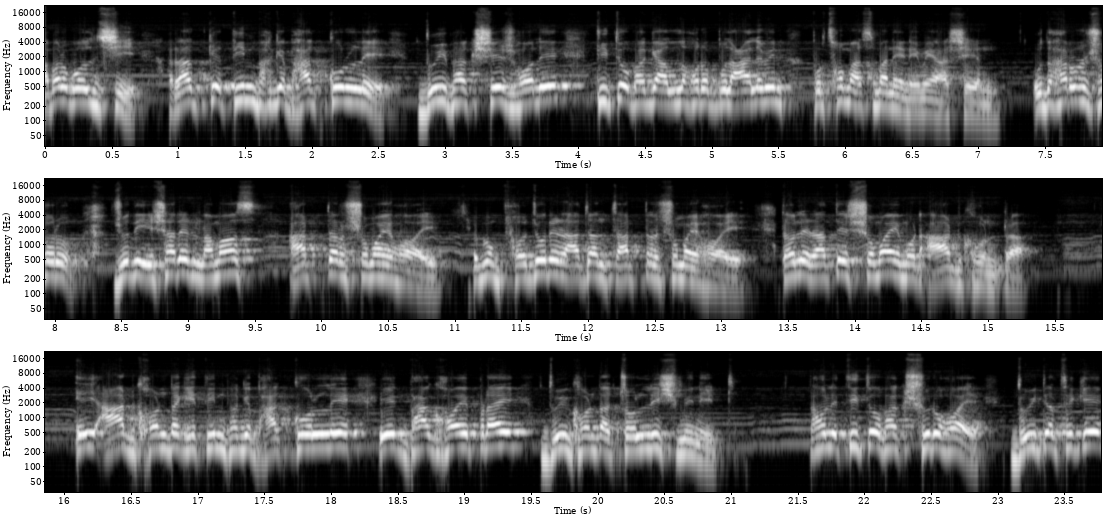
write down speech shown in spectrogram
আবার বলছি, রাতকে তিন ভাগে ভাগ করলে দুই ভাগ শেষ হলে তৃতীয় ভাগে আল্লাহ রব্বুল আলমিন প্রথম আসমানে নেমে আসেন। উদাহরণস্বরূপ, যদি এশারের নামাজ আটটার সময় হয় এবং ফজরের আজান চারটার সময় হয়, তাহলে রাতের সময় মোট আট ঘণ্টা। এই আট ঘন্টাকে তিন ভাগে ভাগ করলে এক ভাগ হয় প্রায় দুই ঘণ্টা চল্লিশ মিনিট। তাহলে তৃতীয় ভাগ শুরু হয় দুইটা থেকে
